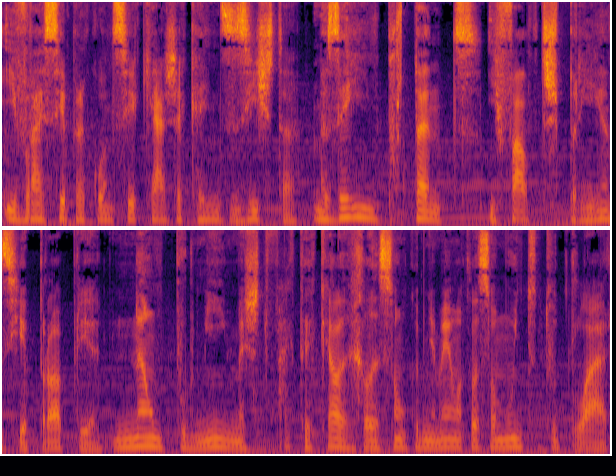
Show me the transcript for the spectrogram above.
e vai sempre acontecer que haja quem desista. Mas é importante e falo de experiência própria, não por mim, mas de facto aquela relação com a minha mãe é uma relação muito tutelar.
